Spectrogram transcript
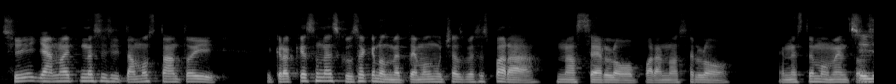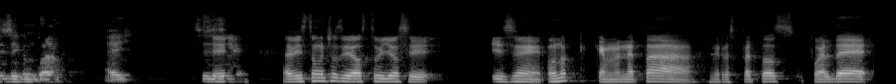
Sí, ya no necesitamos tanto y, y, creo que es una excusa que nos metemos muchas veces para no hacerlo, para no hacerlo en este momento. Sí, sí, sí, concuerdo. Sí, sí, sí, he visto muchos videos tuyos y, hice uno que me neta, mis respetos, fue el de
